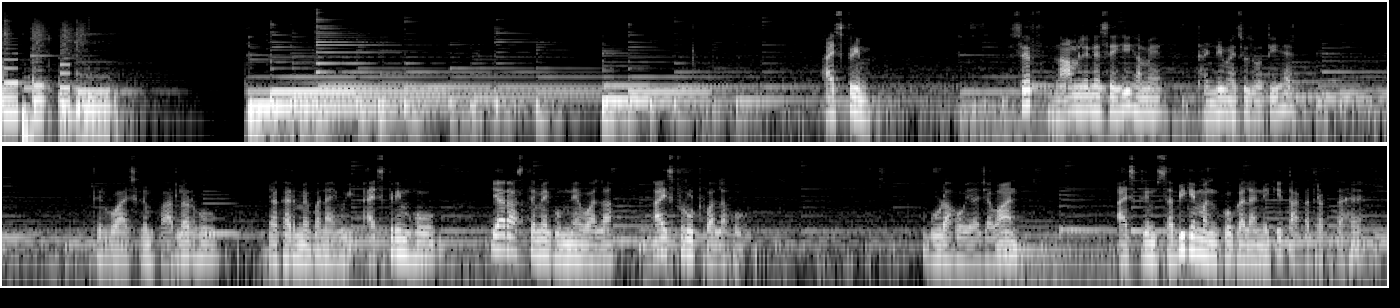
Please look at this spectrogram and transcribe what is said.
आइसक्रीम। सिर्फ़ नाम लेने से ही हमें ठंडी महसूस होती है। फिर वो आइसक्रीम पार्लर हो, या घर में बनाई हुई आइसक्रीम हो, या रास्ते में घूमने वाला आइस फ्रूट वाला हो। बूढ़ा हो या जवान, आइसक्रीम सभी के मन को गलाने की ताकत रखता है।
